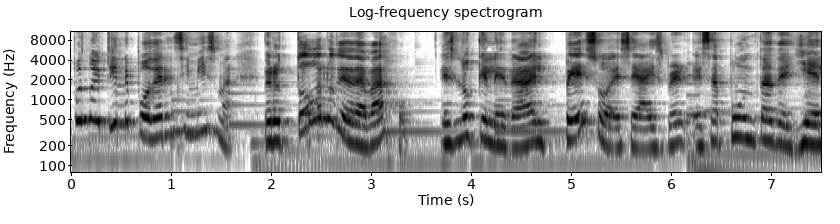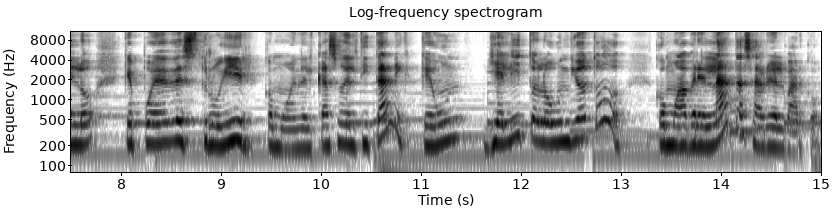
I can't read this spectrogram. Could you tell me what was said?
pues no tiene poder en sí misma, pero todo lo de abajo es lo que le da el peso a ese iceberg, esa punta de hielo que puede destruir, como en el caso del Titanic, que un hielito lo hundió todo, como abrelatas abrió el barco.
